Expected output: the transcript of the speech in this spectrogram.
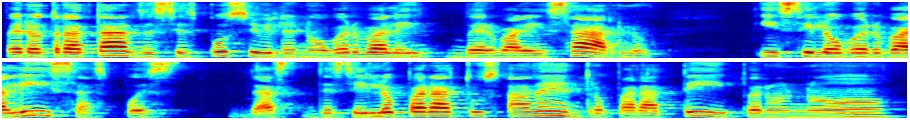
pero tratar de, si es posible, no verbalizarlo. Y si lo verbalizas, pues decirlo para tus adentro, para ti, pero no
